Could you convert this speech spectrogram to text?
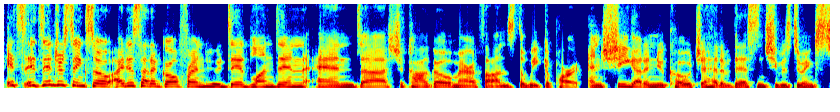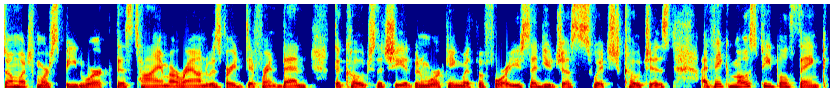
it's it's interesting. So I just had a girlfriend who did London and uh, Chicago marathons the week apart, and she got a new coach ahead of this, and she was doing so much more speed work this time around. It was very different than the coach that she had been working with before. You said you just switched coaches. I think most people think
